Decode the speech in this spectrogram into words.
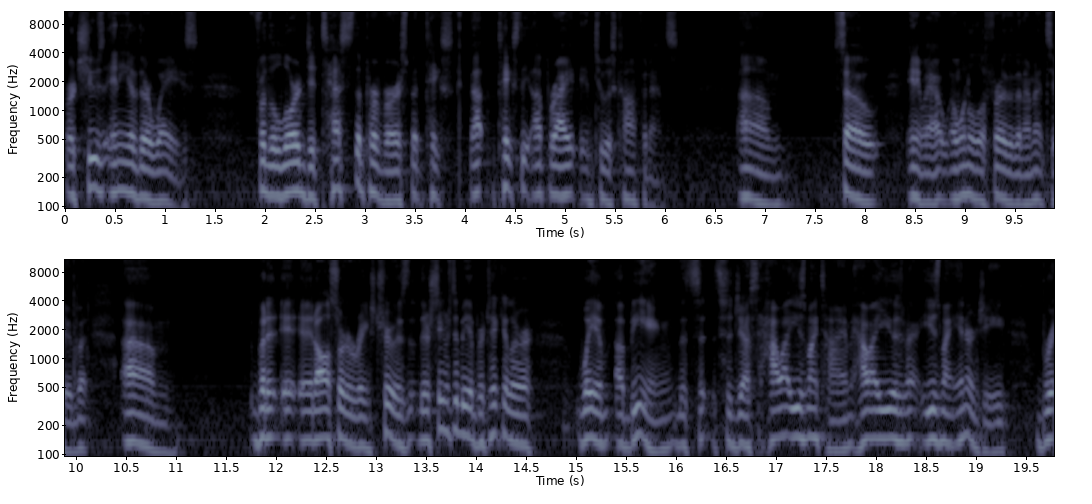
or choose any of their ways. For the Lord detests the perverse, but takes, up, takes the upright into his confidence. Um, so, anyway, I, I, went a little further than I meant to, but, um, but it, it, it, all sort of rings true. Is there seems to be a particular way of, of being that su- suggests how I use my time, how I use my, use my energy br-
